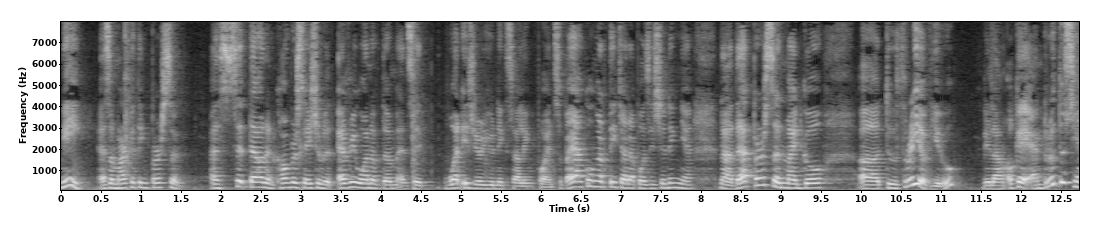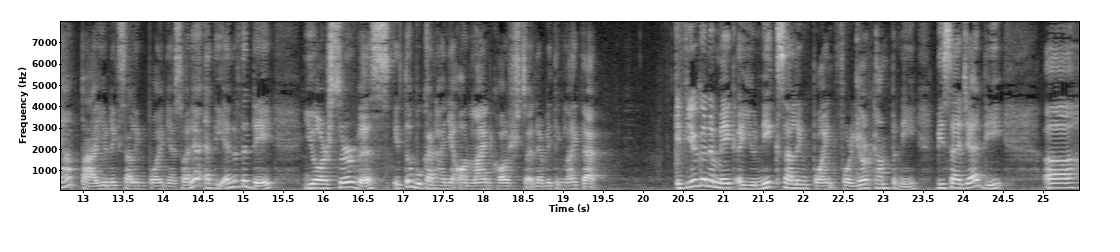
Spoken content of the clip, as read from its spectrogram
Me as a marketing person. I sit down and conversation with every one of them and say, what is your unique selling point? Supaya aku ngerti cara positioningnya. Nah, that person might go uh, to three of you, bilang, oke, okay, Andrew tuh siapa unique selling pointnya? Soalnya at the end of the day, your service itu bukan hanya online course and everything like that. If you're gonna make a unique selling point for your company, bisa jadi, uh,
